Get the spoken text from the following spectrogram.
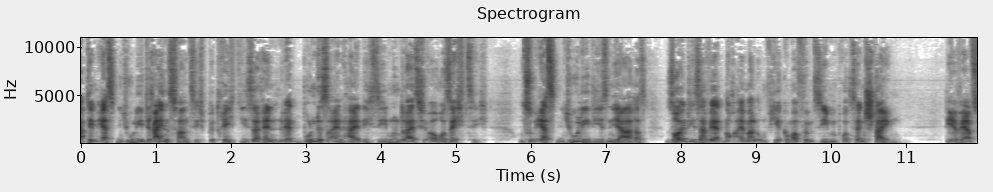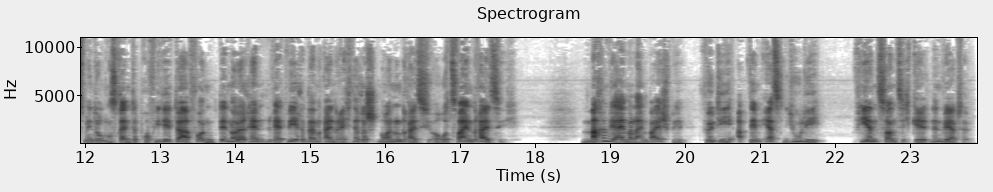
Ab dem 1. Juli 2023 beträgt dieser Rentenwert bundeseinheitlich 37,60 Euro. Und zum 1. Juli diesen Jahres soll dieser Wert noch einmal um 4,57 Prozent steigen. Die Erwerbsminderungsrente profitiert davon, der neue Rentenwert wäre dann rein rechnerisch 39,32 Euro. Machen wir einmal ein Beispiel für die ab dem 1. Juli 2024 geltenden Werte.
